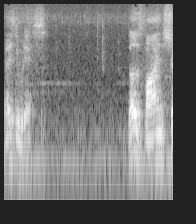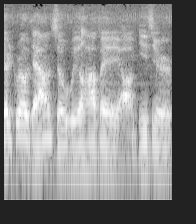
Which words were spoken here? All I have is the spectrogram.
Let's do this those vines should grow down so we'll have a um, easier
